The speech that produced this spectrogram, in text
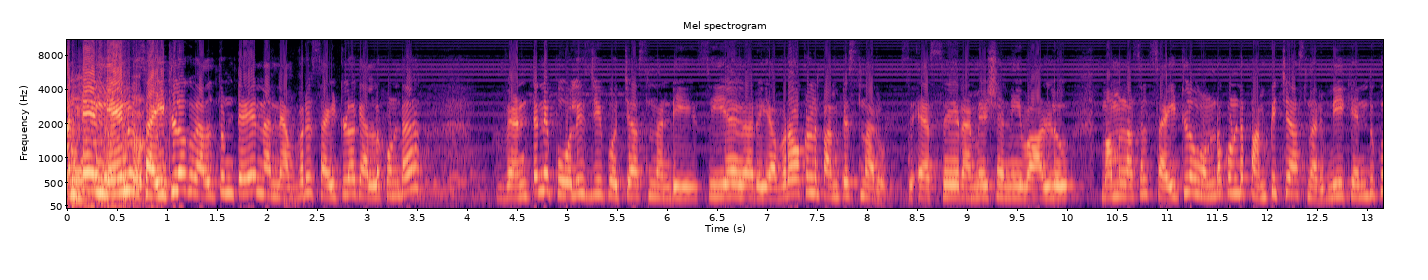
అంటే నేను సైట్లోకి వెళ్తుంటే నన్ను ఎవ్వరు సైట్లోకి వెళ్ళకుండా వెంటనే పోలీస్ జీప్ వచ్చేస్తుందండి. సీఏ గారు ఎవరో ఒకరిని పంపిస్తున్నారు. ఎస్ఐ రమేష్ అని వాళ్ళు మమ్మల్ని అసలు సైట్లో ఉండకుండా పంపించేస్తున్నారు. మీకెందుకు?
